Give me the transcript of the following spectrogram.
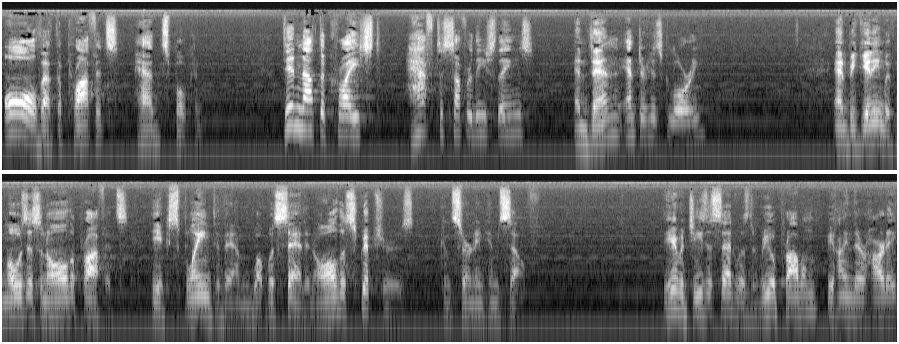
all that the prophets had spoken. Did not the Christ have to suffer these things and then enter his glory? And beginning with Moses and all the prophets, he explained to them what was said in all the scriptures concerning himself. You hear what Jesus said was the real problem behind their heartache?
